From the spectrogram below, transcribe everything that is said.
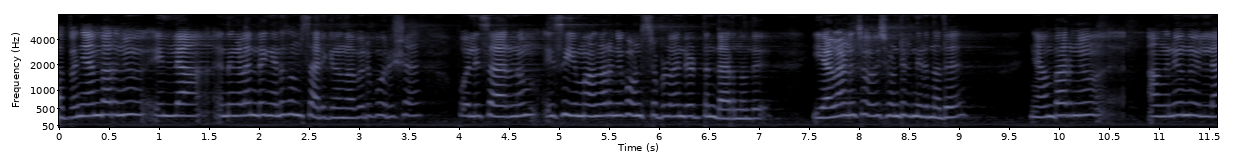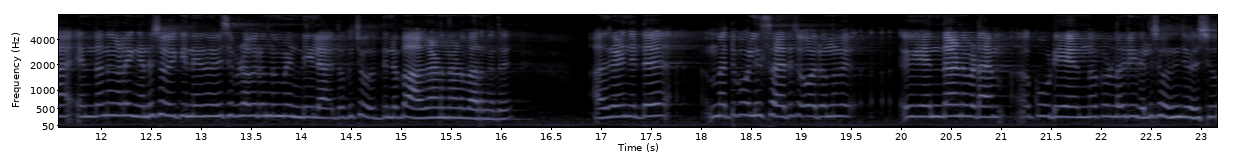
അപ്പം ഞാൻ പറഞ്ഞു ഇല്ല നിങ്ങൾ എന്തെങ്കിലും സംസാരിക്കുന്നത്? അപ്പോൾ ഒരു പുരുഷ പോലീസുകാരനും ഈ സീമ എന്ന് പറഞ്ഞ കോൺസ്റ്റബിളും എന്റെ അടുത്ത് ഉണ്ടായിരുന്നത് ഇയാളാണ് ചോദിച്ചുകൊണ്ടിരുന്നിരുന്നത് ഞാൻ പറഞ്ഞു അങ്ങനെയൊന്നുമില്ല. എന്താ നിങ്ങൾ ഇങ്ങനെ ചോദിക്കുന്നതെന്ന് ചോദിച്ചപ്പോൾ അവരൊന്നും മിണ്ടിയില്ല. ഇതൊക്കെ ചോദ്യത്തിന്റെ ഭാഗമാണെന്നാണ് പറഞ്ഞത്. അത് കഴിഞ്ഞിട്ട് മറ്റു പോലീസുകാർ ഓരോന്ന് എന്താണ് ഇവിടെ കൂടിയേ എന്നൊക്കെ ഉള്ള രീതിയിൽ ചോദ്യം ചോദിച്ചു.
